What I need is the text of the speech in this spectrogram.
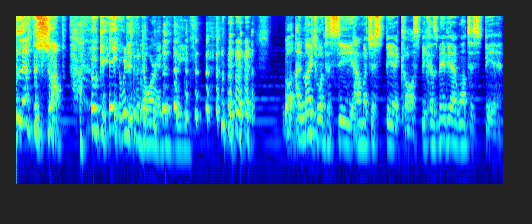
blood- left the shop, okay? I went to the door and didn't leave. Well, I might want to see how much a spear costs because maybe I want a spear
